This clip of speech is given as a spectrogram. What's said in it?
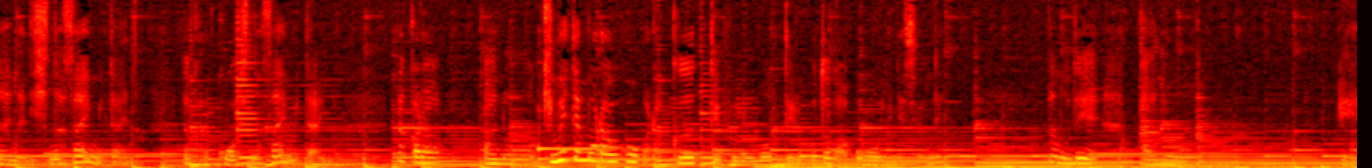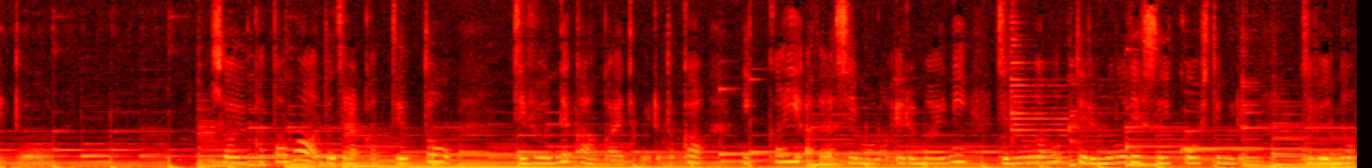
何々しなさいみたいなだからこうしなさいみたいなだからあの決めてもらう方が楽っていうふうに思っていることが多いんですよね。なのであのえっ、ー、とそういう方はどちらかっていうと自分で考えてみるとか一回新しいものを得る前に自分が持ってるもので遂行してみる自分の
